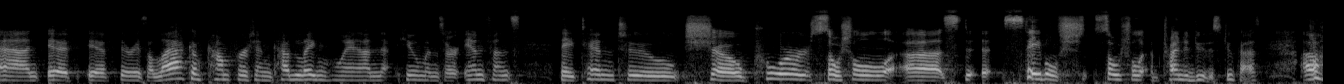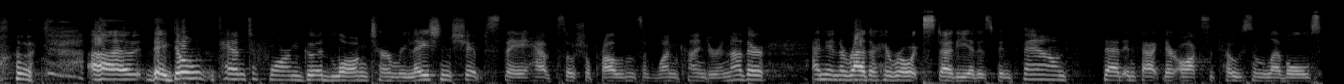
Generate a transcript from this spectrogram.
And if, if there is a lack of comfort in cuddling when humans are infants, they tend to show poor social, uh, st- stable social, I'm trying to do this too fast. Uh, uh, they don't tend to form good long term relationships. They have social problems of one kind or another. And in a rather heroic study, it has been found that, in fact, their oxytocin levels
